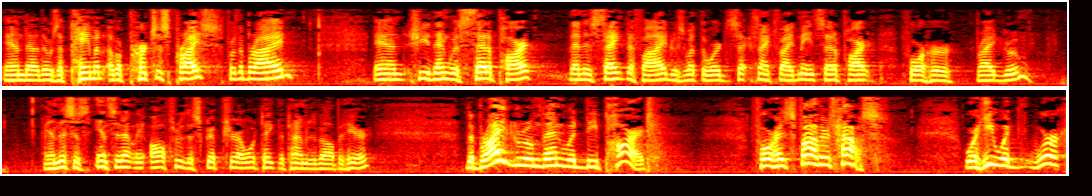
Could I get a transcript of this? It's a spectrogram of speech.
and uh, there was a payment of a purchase price for the bride, and she then was set apart. That is sanctified, was what the word sanctified means, set apart for her bridegroom. And this is incidentally all through the scripture. I won't take the time to develop it here. The bridegroom then would depart for his father's house where he would work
